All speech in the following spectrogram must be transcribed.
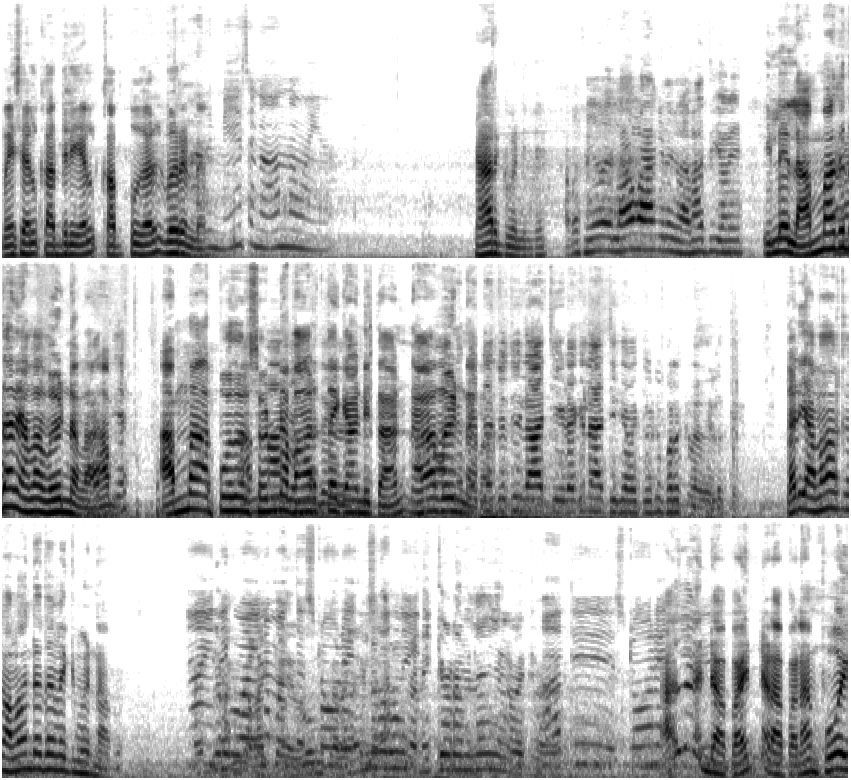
மேசல் கதிரியல் கப்புகள் வேற என்ன? தான் யாருக்கு வேணுங்க? பாத்தீங்க இல்ல இல்ல அம்மாக்கு தானே அவ வேண்டவா அம்மா அப்போது ஒரு சொன்ன வார்த்தைக்காண்டித்தான் அவ வேண்டவா சுத்தி லாச்சி இடக்கு லாச்சிக்க வச்சு விட்டு பொறுக்கிறது எடுத்து. சரி அவாக்கு அவன் வேண்டாம் வைக்கிறது அது ஸ்டோரேஜ் அதுதான்டாப்பா என்னடாப்பா? நான் போய்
